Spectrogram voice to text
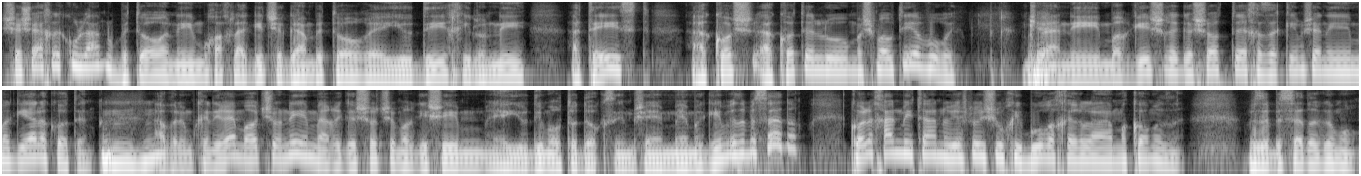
ששייך לכולנו. בתור, אני מוכרח להגיד שגם בתור אה, יהודי, חילוני, אתאיסט, הכוש, הכותל הוא משמעותי עבורי. כן. ואני מרגיש רגשות אה, חזקים שאני מגיע לכותל. מהמם. אבל הם כנראה מאוד שונים מהרגשות שמרגישים אה, יהודים אורתודוקסים שהם אה, מגיעים וזה בסדר. כל אחד מאיתנו יש לו איזשהו חיבור אחר למקום הזה, וזה בסדר גמור.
